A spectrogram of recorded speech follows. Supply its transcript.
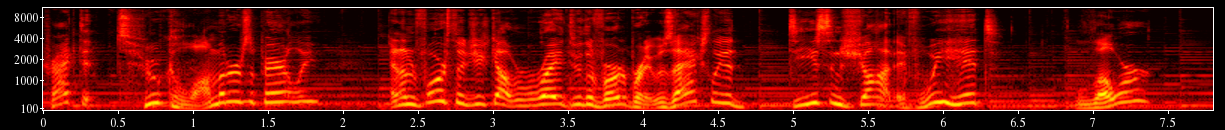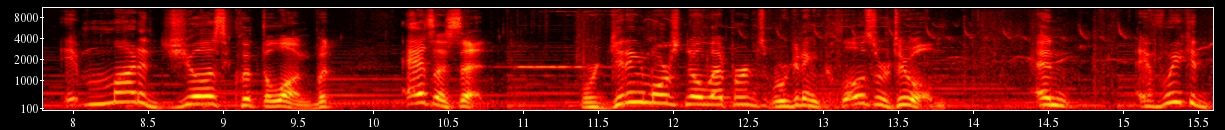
tracked at 2 kilometers apparently, and unfortunately just got right through the vertebrae. It was actually a decent shot. If we hit lower, it might have just clipped the lung, but as I said, we're getting more snow leopards, we're getting closer to them, and if we could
